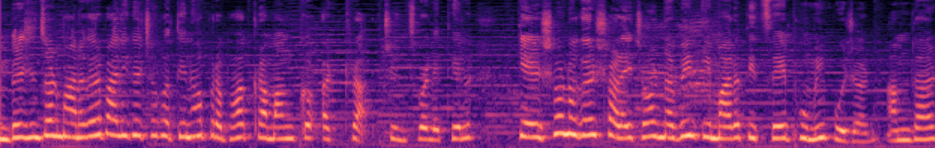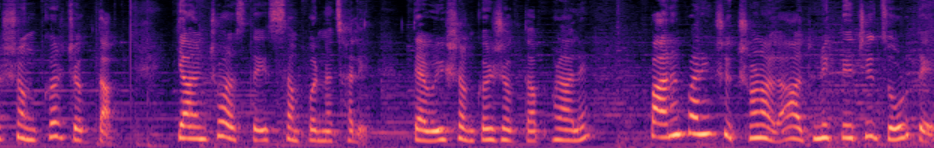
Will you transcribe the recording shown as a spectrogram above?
पिंपरी चिंचवड महानगरपालिकेच्या वतीनं प्रभाग क्रमांक अठरा चिंचवड येथील केशवनगर शाळेच्या नवीन इमारतीचे भूमिपूजन आमदार शंकर जगताप यांच्या हस्ते संपन्न झाले. त्यावेळी शंकर जगताप म्हणाले पारंपरिक शिक्षणाला आधुनिकतेची जोड देत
